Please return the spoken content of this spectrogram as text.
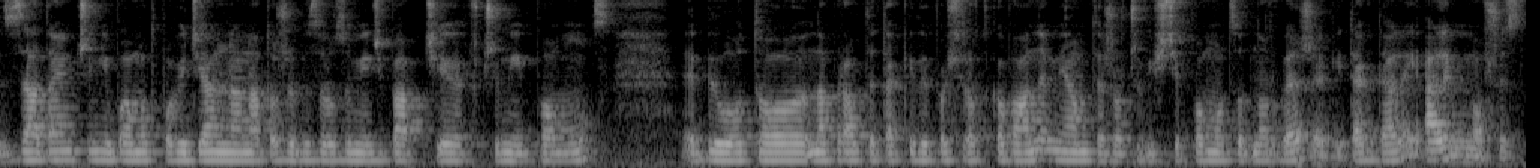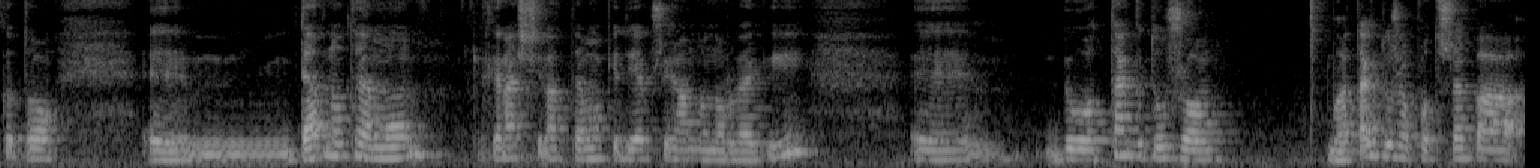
zadań, czy nie byłam odpowiedzialna na to, żeby zrozumieć babcię, w czym jej pomóc. Było to naprawdę takie wypośrodkowane. Miałam też oczywiście pomoc od Norweżek i tak dalej, ale mimo wszystko to dawno temu, kilkanaście lat temu, kiedy ja przyjechałam do Norwegii, było tak dużo była tak duża potrzeba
